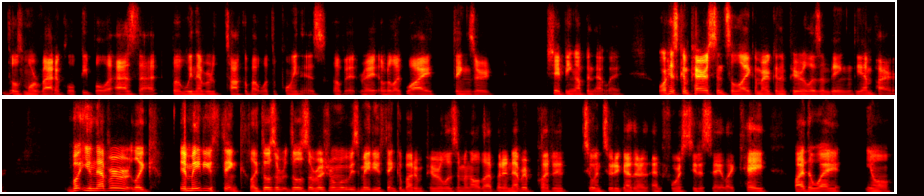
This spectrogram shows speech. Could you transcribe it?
those more radical people as that but we never talk about what the point is of it right? Or like why things are shaping up in that way. Or his comparison to like american imperialism being the empire. But you never like it made you think like those those original movies made you think about imperialism and all that but it never put it two and two together and forced you to say like hey by the way you know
